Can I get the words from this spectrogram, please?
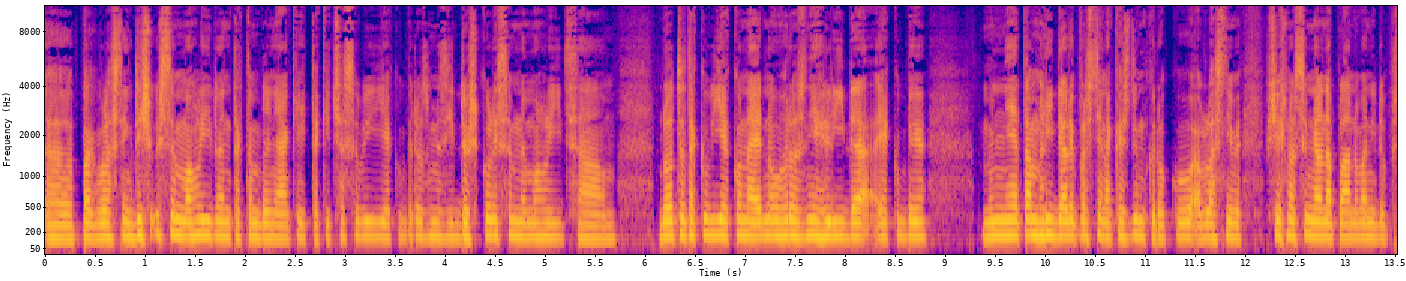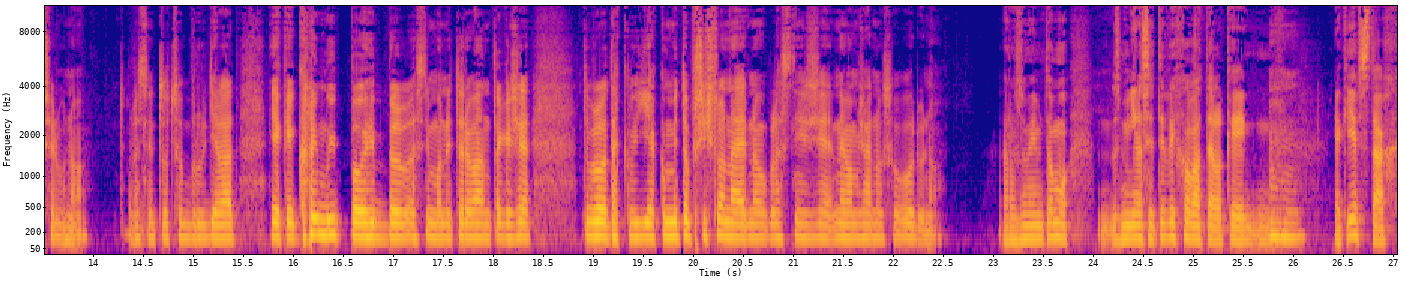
Uh, pak vlastně, když už jsem mohl jít ven, tak tam byl nějaký taky časový jakoby rozmezí. Do školy jsem nemohl jít sám. Bylo to takový jako najednou hrozně hlída, jakoby mě tam hlídali prostě na každém kroku a vlastně všechno jsem měl naplánovaný dopředu, no. To vlastně to, co budu dělat, jakýkoliv můj pohyb byl vlastně monitorován, takže to bylo takový, jako mi to přišlo najednou vlastně, že nemám žádnou svobodu, no. Rozumím tomu. Zmínil si ty vychovatelky. Mm-hmm Jaký je vztah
